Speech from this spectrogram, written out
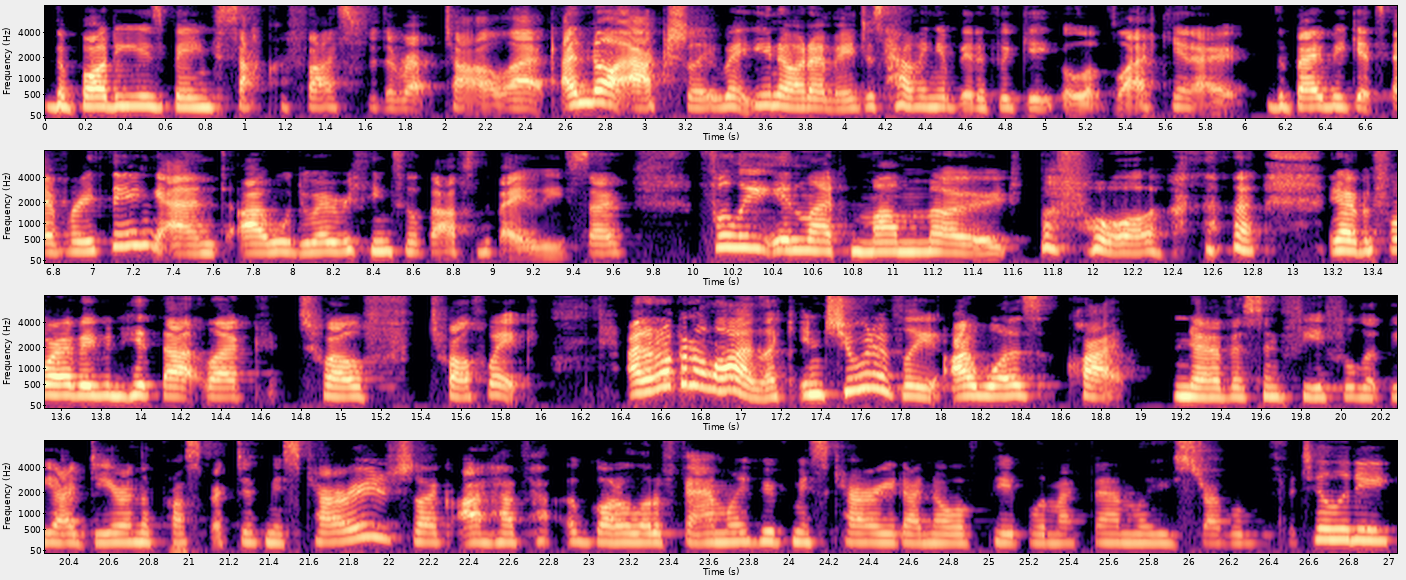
the body is being sacrificed for the reptile like and not actually but you know what i mean just having a bit of a giggle of like you know the baby gets everything and i will do everything to look after the baby. So fully in like mum mode before you know before i've even hit that like 12th 12th week. And i'm not gonna lie like intuitively i was quite nervous and fearful at the idea and the prospect of miscarriage. Like I have got a lot of family who've miscarried. I know of people in my family who struggled with fertility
